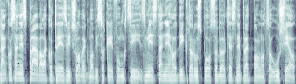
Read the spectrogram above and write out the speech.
Danko sa nesprával ako triezvy človek vo vysokej funkcii. Z miesta nehody, ktorú spôsobil tesne pred polnocou, ušiel.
